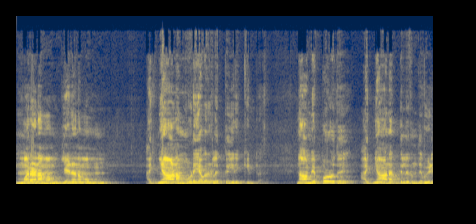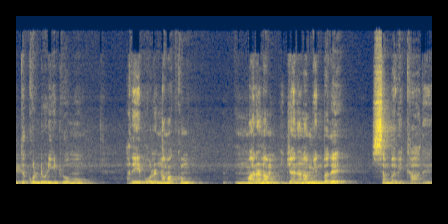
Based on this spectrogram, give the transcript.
மரணமும் ஜனனமும் அஜானம் உடையவர்களுக்கு இருக்கின்றது. நாம் எப்பொழுது அஜானத்திலிருந்து விழித்து கொண்டு விடுகின்றோமோ அதே போல நமக்கும் மரணம் ஜனனம் என்பது சம்பவிக்காது.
